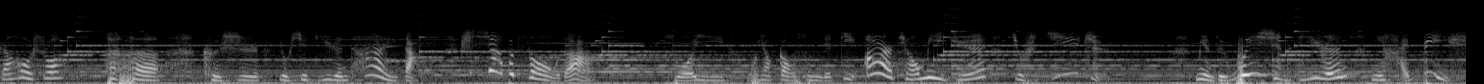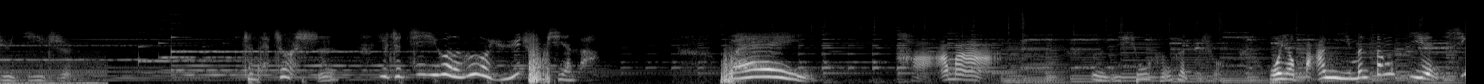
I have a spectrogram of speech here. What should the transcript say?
然后说：“呵呵，可是有些敌人太大，是吓不走的。所以我要告诉你的第二条秘诀就是机智。面对危险的敌人，你还必须机智。”正在这时，一只饥饿的鳄鱼出现了。喂，蛤蟆！鳄鱼凶狠狠地说：“我要把你们当点心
